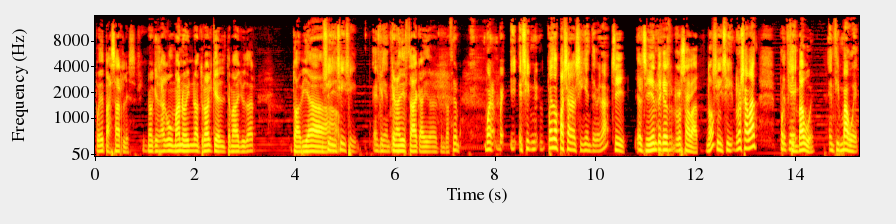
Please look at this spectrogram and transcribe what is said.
puede pasarles. Sí. ¿no? Que es algo humano y natural que el tema de ayudar todavía. Sí, sí, sí. Es Que, que nadie está caído de tentación. Bueno, pues, puedo pasar al siguiente, ¿verdad? Sí, el siguiente que es Rosabat, ¿no? Sí, sí. Rosabat, porque En Zimbabue. en Zimbabue.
